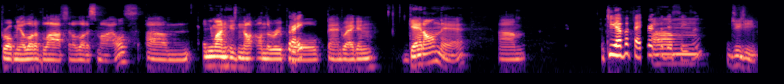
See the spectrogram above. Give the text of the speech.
brought me a lot of laughs and a lot of smiles. Um, anyone who's not on the RuPaul Great. bandwagon, get on there. Um, Do you have a favorite for um, this season? Gigi,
